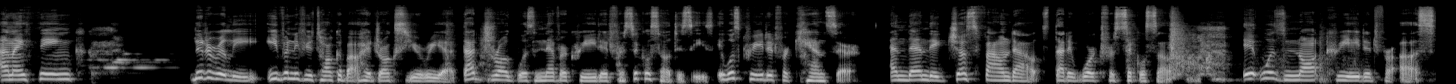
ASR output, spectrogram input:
And I think literally, even if you talk about hydroxyurea, that drug was never created for sickle cell disease. It was created for cancer. And then they just found out that it worked for sickle cell. It was not created for us.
